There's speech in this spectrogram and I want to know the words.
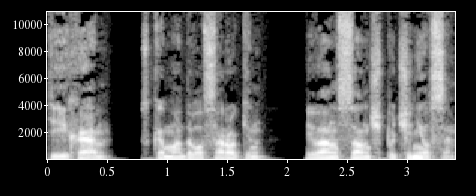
Тихо, скомандовал Сорокин. Иван Саныч подчинился.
